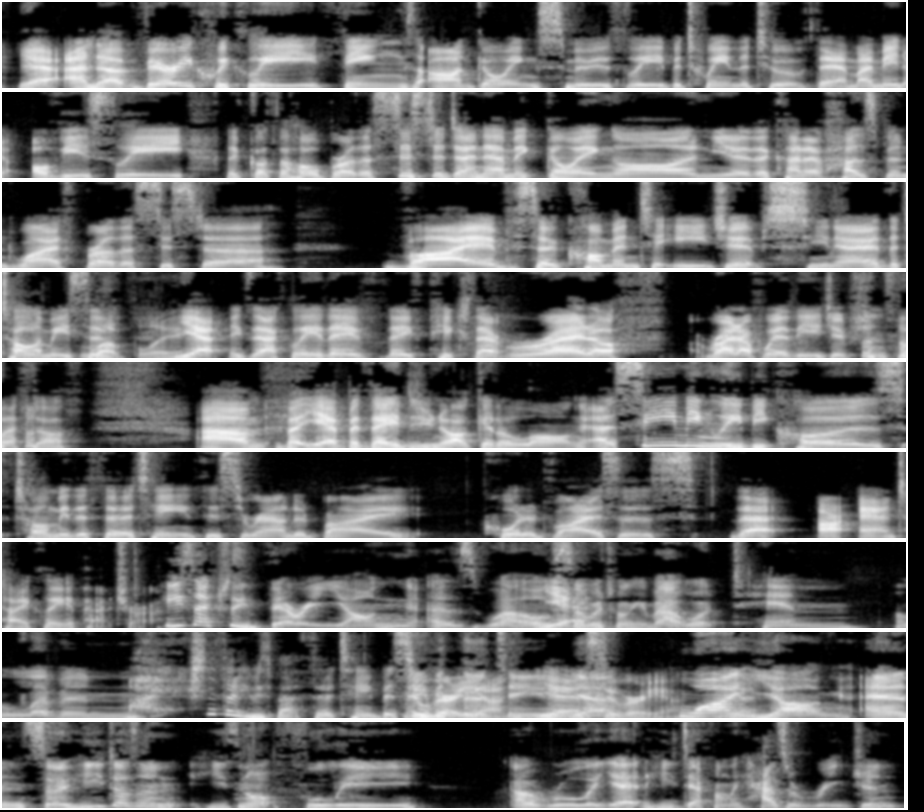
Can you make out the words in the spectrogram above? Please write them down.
yeah, and uh, very quickly things aren't going smoothly between the two of them. I mean, obviously they've got the whole brother sister dynamic going on. You know, the kind of husband wife brother sister vibe so common to Egypt. You know, the Ptolemies. Have, Lovely. Yeah, exactly. They've they've picked that right off right off where the Egyptians left off. Um, but yeah, but they do not get along, uh, seemingly because Ptolemy the Thirteenth is surrounded by court advisors that are anti Cleopatra. He's actually very young as well. Yeah. So we're talking about, what, 10, 11? I actually thought he was about thirteen, but still very 13? young. Yeah, still very young. Quite yeah. young. And so he doesn't, he's not fully a ruler yet. He definitely has a regent.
